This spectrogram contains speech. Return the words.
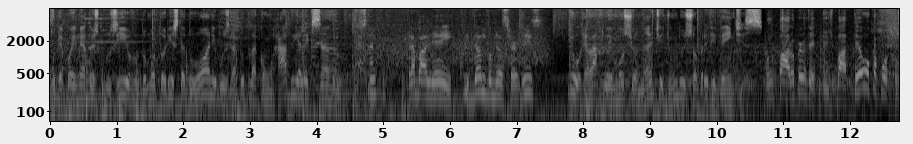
O depoimento exclusivo do motorista do ônibus da dupla Conrado e Alexandro. Sempre trabalhei cuidando do meu serviço. E o relato emocionante de um dos sobreviventes. Quando parou, perguntei: a gente bateu ou capotou?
